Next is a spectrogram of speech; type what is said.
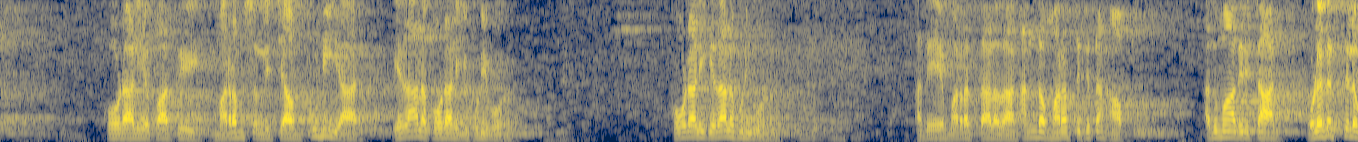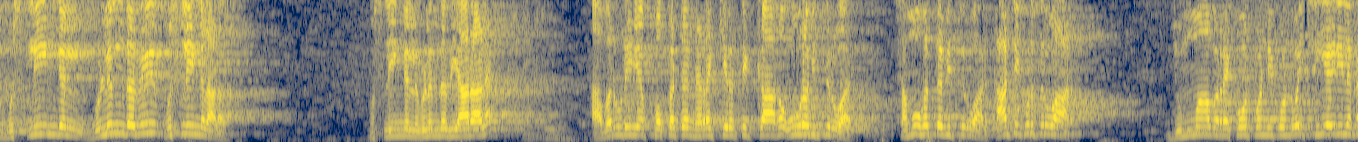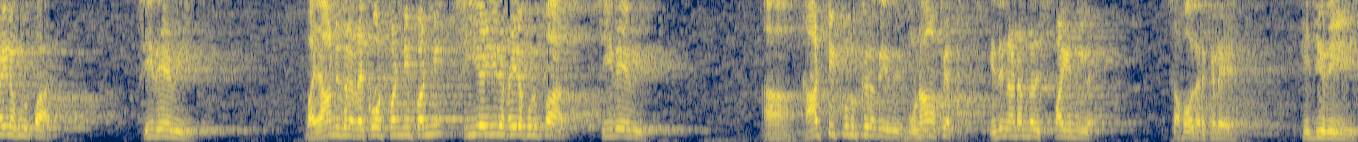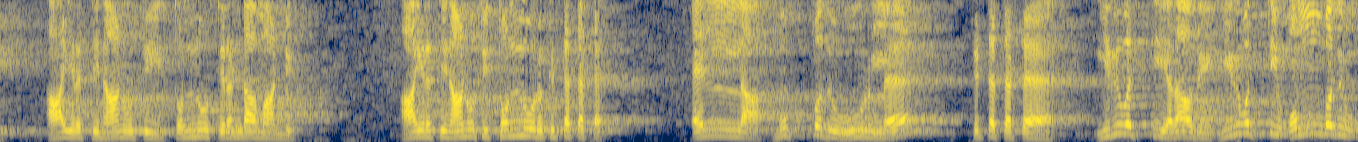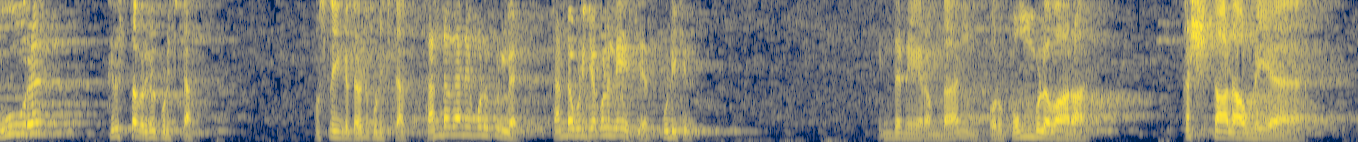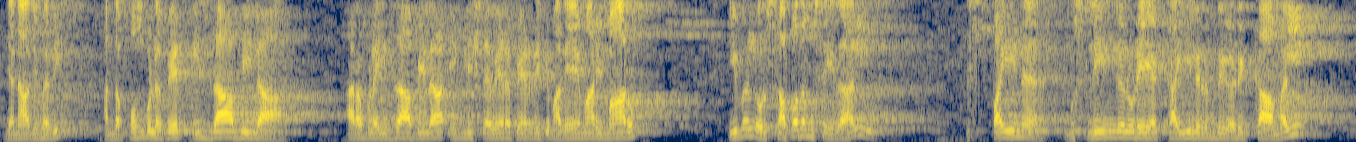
கோடாலிய பார்த்து மரம் சொல்லிச்சாம் புடி யார்? எதால கோடாலிக்கு புடி போடுறது? கோடாலிக்கு எதால புடி போடுறது? அதே மரத்தால தான் அந்த மரத்துக்கு தான் ஆப். அது மாதிரி தான் உலகத்துல முஸ்லீம்கள் விழுந்தது முஸ்லீம்களால தான் முஸ்லீம்கள் விழுந்தது யாரால? அவருடைய பொக்கட்டை நிறைக்கிறதுக்காக ஊற வித்துருவார் சமூகத்தை வித்துருவார் காட்டி கொடுத்துருவார். ஜும்மாவை ரெக்கார்ட் பண்ணி கொண்டு போய் சிஐடியில கையில கொடுப்பார். ஸ்ரீதேவி பயானுகளை ரெக்கார்ட் பண்ணி பண்ணி சிஐடியில கையில கொடுப்பார். ஸ்ரீதேவி ஆ காட்டி கொடுக்கிறது இது முனாஃபிக். இது நடந்தது ஸ்பைன்ல. சகோதரர்களே ஹிஜிரி. ஆயிரத்தி நானூத்தி தொண்ணூத்தி ரெண்டாம் ஆண்டு. ஆயிரத்தி நானூத்தி தொண்ணூறு கிட்டத்தட்ட. எல்லா முப்பது ஊர்ல கிட்டத்தட்ட இருபத்தி அதாவது இருபத்தி ஒன்பது ஊரை கிறிஸ்தவர்கள் பிடிச்சிட்டாங்க. முஸ்லீம்கிட்ட வந்து பிடிச்சிட்டாங்க. சண்டை தானே உங்களுக்கு இல்லை சண்டை பிடிக்கக்குள்ள லேசி அது பிடிக்கிறது. இந்த நேரம்தான் ஒரு பொம்புல வாரார். கஷ்டாலாவுடைய ஜனாதிபதி அந்த பொம்புல பேர் இசாபிலா. அரபுல இசாபிலா இங்கிலீஷ்ல வேற பேர் இருக்கும் அதே மாதிரி மாறும். இவள் ஒரு சபதம் செய்தால் ஸ்பைன முஸ்லீம்களுடைய கையிலிருந்து எடுக்காமல்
